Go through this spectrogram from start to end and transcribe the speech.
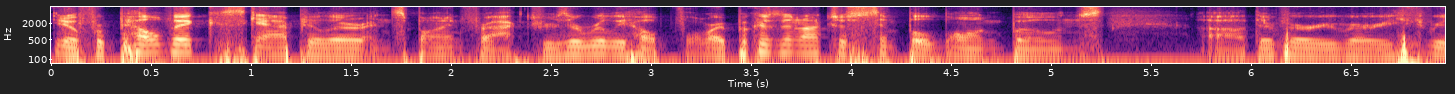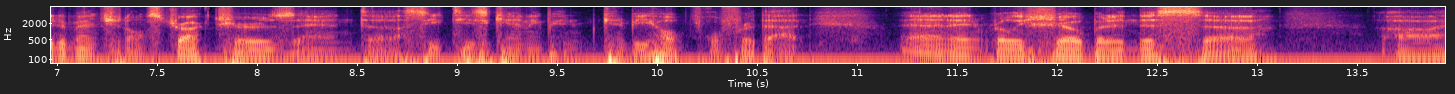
you know, for pelvic, scapular, and spine fractures, they're really helpful, right? Because they're not just simple long bones. Uh, they're very, very three-dimensional structures, and uh, CT scanning can, can, be helpful for that. And I didn't really show, but in this uh, uh,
